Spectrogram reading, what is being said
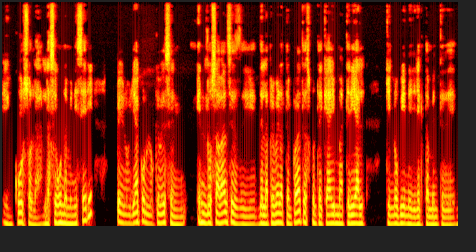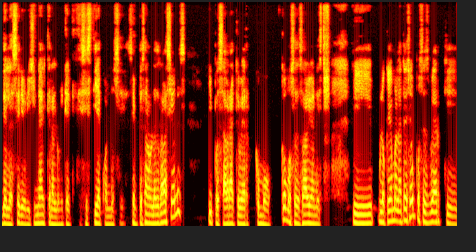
en curso la, segunda miniserie, pero ya con lo que ves en, en los avances de, la primera temporada te das cuenta que hay material que no viene directamente de, la serie original, que era la única que existía cuando se, empezaron las grabaciones, y pues habrá que ver cómo, cómo se desarrollan estos. Y lo que llama la atención pues es ver que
